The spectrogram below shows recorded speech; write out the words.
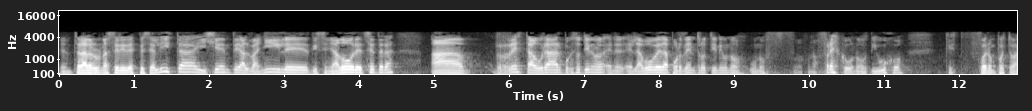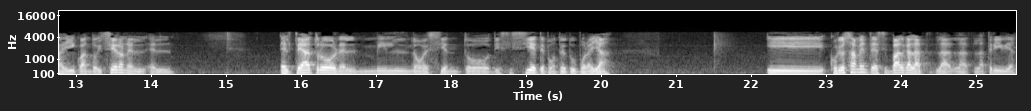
Entraron una serie de especialistas y gente, albañiles, diseñadores, etcétera, a restaurar, porque eso tiene en, la bóveda por dentro tiene unos, unos, frescos, unos dibujos que fueron puestos ahí cuando hicieron el, el, el teatro en el 1917, ponte tú por allá. Y curiosamente, valga la, la, la trivia,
